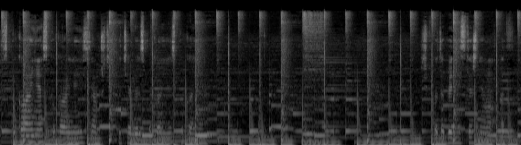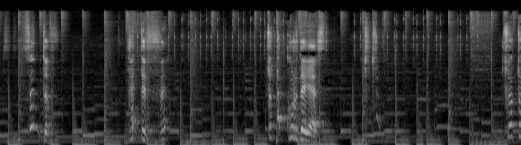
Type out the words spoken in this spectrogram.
Spokojnie, spokojnie, nic nie mam przeciwko ciebie, spokojnie, spokojnie. Przeciwko tobie nic też nie mam. A co to? WTF? Co to kurde jest? Co to?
